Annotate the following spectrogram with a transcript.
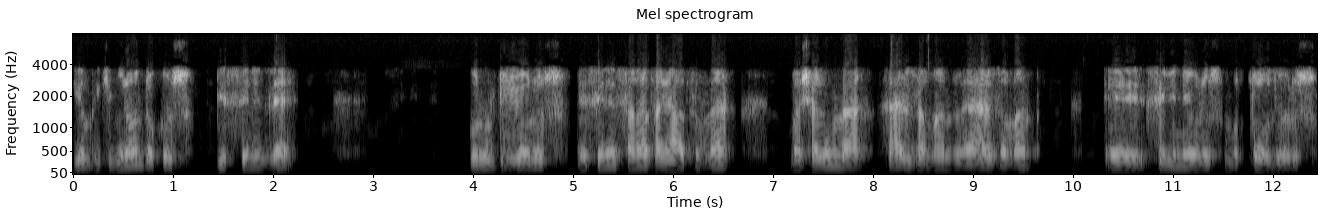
yıl 2019 biz seninle gurur duyuyoruz ve senin sanat hayatında başarınla her zaman ve her zaman e, seviniyoruz, mutlu oluyoruz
